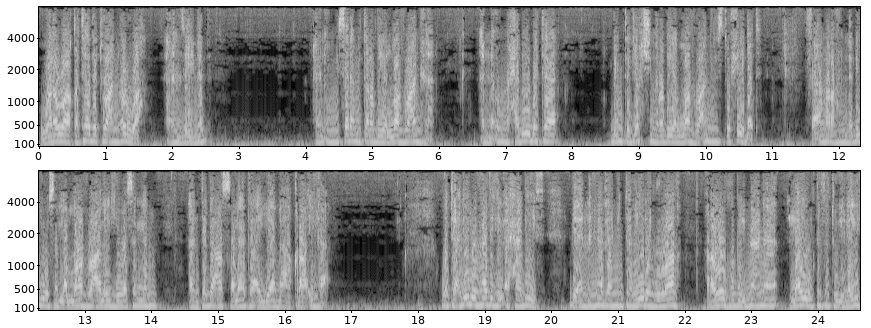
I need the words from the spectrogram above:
وروى قتادة عن عروة عن زينب عن أم سلمة رضي الله عنها. أن أم حبيبة بنت جحش رضي الله عنها استحيضت فأمرها النبي صلى الله عليه وسلم أن تدع الصلاة أيام أقرائها. وتعليل هذه الأحاديث بأن هذا من تغيير الرواة رووه بالمعنى لا يلتفت إليه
